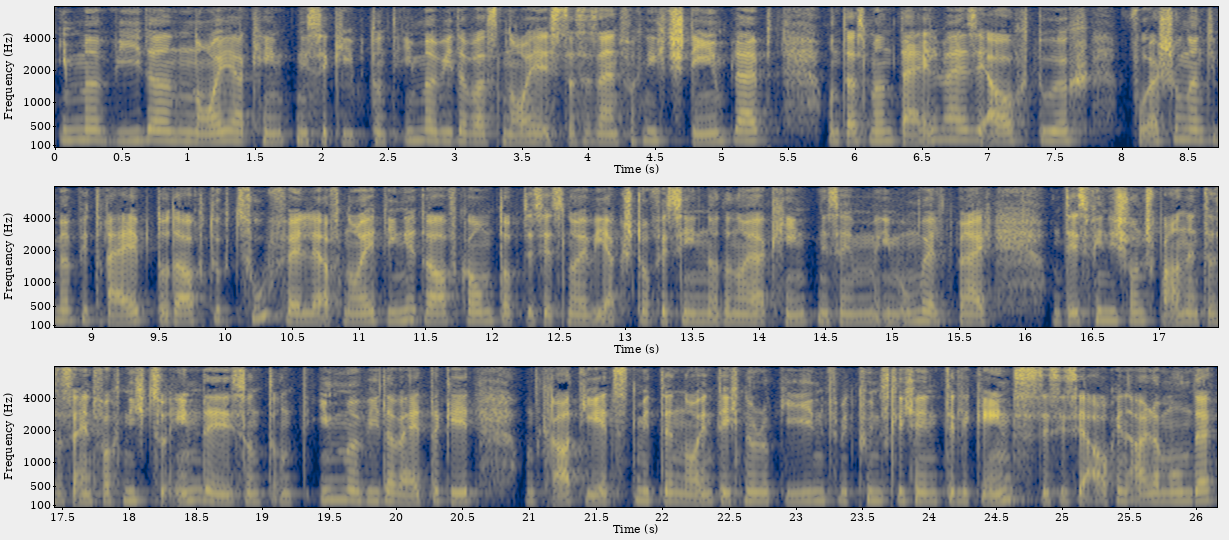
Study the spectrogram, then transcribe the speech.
immer wieder neue Erkenntnisse gibt und immer wieder was Neues, dass es einfach nicht stehen bleibt und dass man teilweise auch durch Forschungen, die man betreibt oder auch durch Zufälle auf neue Dinge draufkommt, ob das jetzt neue Werkstoffe sind oder neue Erkenntnisse im, im Umweltbereich. Und das finde ich schon spannend, dass es einfach nicht zu Ende ist und, und immer wieder weitergeht. Und gerade jetzt mit den neuen Technologien, mit künstlicher Intelligenz, das ist ja auch in aller Munde,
